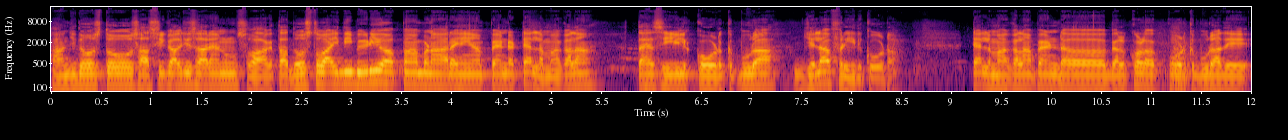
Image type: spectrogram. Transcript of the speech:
ਹਾਂਜੀ ਦੋਸਤੋ, ਸਤਿ ਸ਼੍ਰੀ ਅਕਾਲ ਜੀ ਸਾਰਿਆਂ ਨੂੰ, ਸਵਾਗਤ ਆ। ਦੋਸਤੋ, ਅੱਜ ਦੀ ਵੀਡੀਓ ਆਪਾਂ ਬਣਾ ਰਹੇ ਹਾਂ ਪਿੰਡ ਢਿੱਲਮਾ ਕਲਾਂ, ਤਹਿਸੀਲ ਕੋਟਕਪੂਰਾ, ਜ਼ਿਲ੍ਹਾ ਫਰੀਦਕੋਟ। ਢਿੱਲਮਾ ਕਲਾਂ ਪਿੰਡ ਬਿਲਕੁਲ ਕੋਟਕਪੂਰਾ ਦੇ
